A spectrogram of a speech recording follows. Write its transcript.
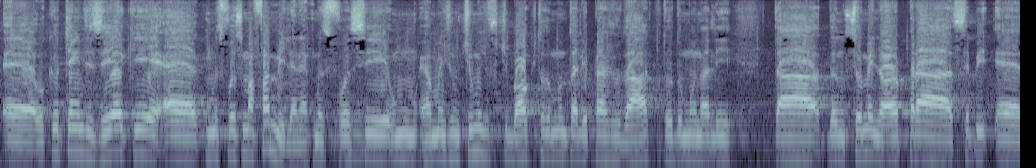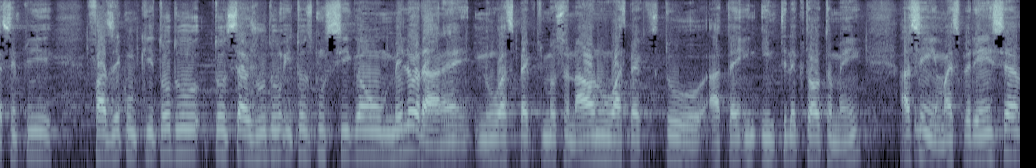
é, o que eu tenho a dizer é que é como se fosse uma família, né? Como se fosse um, realmente um time de futebol que todo mundo está ali para ajudar, todo mundo ali está dando o seu melhor para sempre, é, sempre fazer com que todo, todos se ajudem e todos consigam melhorar, né? No aspecto emocional, no aspecto até intelectual também. Assim, uma experiência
